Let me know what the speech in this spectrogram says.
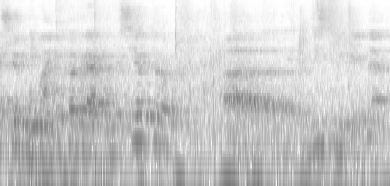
большое внимание к аграрному сектору. Э, действительно,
